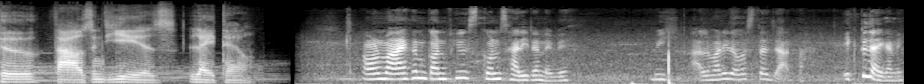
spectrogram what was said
2,000 years later. আমার মা এখন কনফিউজ কোন শাড়িটা নেবে। আলমারির অবস্থা যা তা। একটু জায়গা নেই।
